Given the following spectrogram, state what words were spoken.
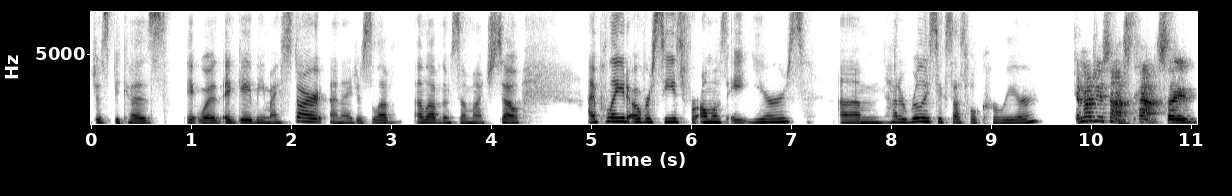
just because it was it gave me my start and i just love i love them so much. So I played overseas for almost eight years, um, had a really successful career. Can I just ask, Kat? So, a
